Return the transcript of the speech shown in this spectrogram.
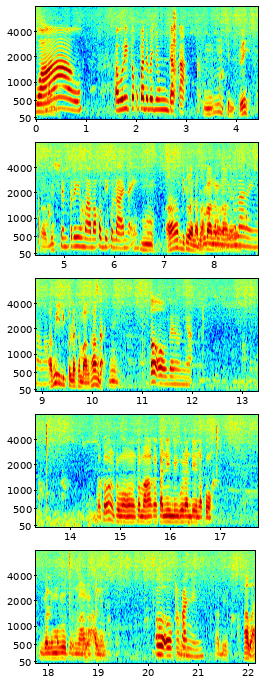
Wow! Paborito ko pa naman yung gata. Mm. Siyempre. Sabi. Siyempre yung mama ko Bicolana eh. Mm. Ah, bigla na ba? Wala na yung nanay. Bicolana yung mama ko. Ah, milig pala sa manghang. Mm. Oo, ganun nga. Ako, sa, sa mga kakanin, miguran din ako. Galing magluto sa mga kakanin. Oo, kakanin. Sabi. Ah ba?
